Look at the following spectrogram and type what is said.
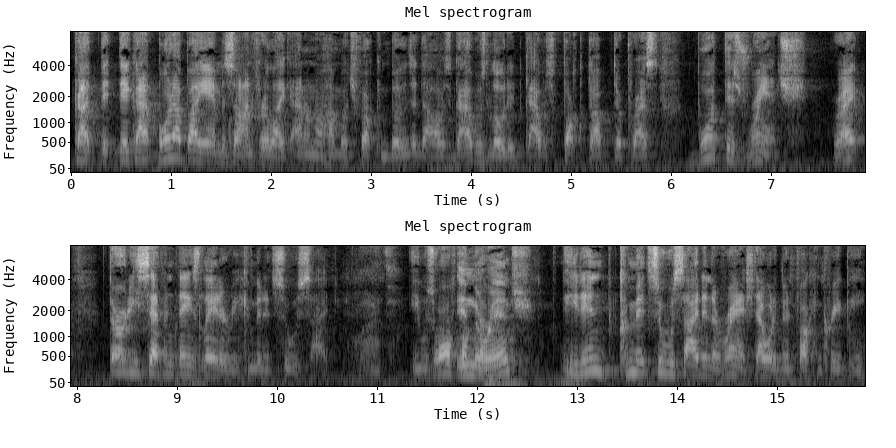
got they- got bought out by Amazon for like I don't know how much fucking billions of dollars. Guy was loaded. Guy was fucked up, depressed. Bought this ranch, right? Thirty-seven days later, he committed suicide. What? He was all In the up. ranch? He didn't commit suicide in the ranch. That would have been fucking creepy,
